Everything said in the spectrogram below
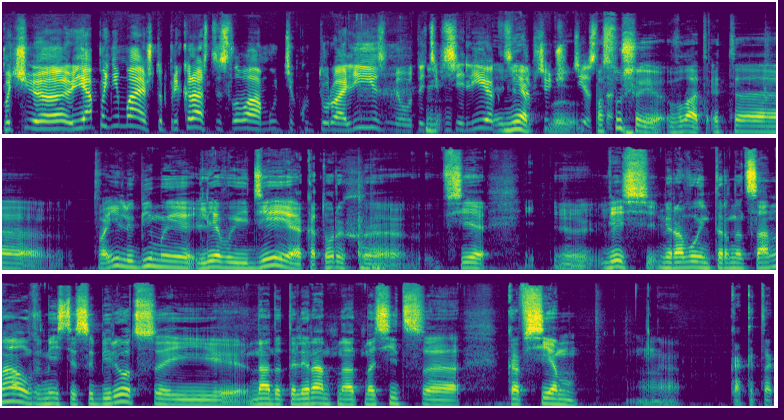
Э, я понимаю, что прекрасные слова о мультикультурализме, вот эти все лекции, Нет, это все чудесно. Послушай, Влад, это твои любимые левые идеи, о которых э, все Э, весь мировой интернационал вместе соберется, и надо толерантно относиться ко всем э, как это?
